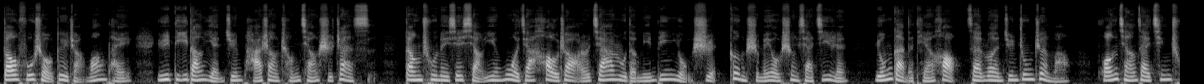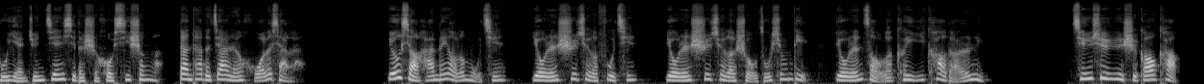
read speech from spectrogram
刀斧手队长汪培于抵挡演军爬上城墙时战死。当初那些响应墨家号召而加入的民兵勇士，更是没有剩下几人。勇敢的田浩在乱军中阵亡，黄强在清除演军奸细的时候牺牲了，但他的家人活了下来。有小孩没有了母亲，有人失去了父亲，有人失去了手足兄弟，有人走了可以依靠的儿女。情绪愈是高亢，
